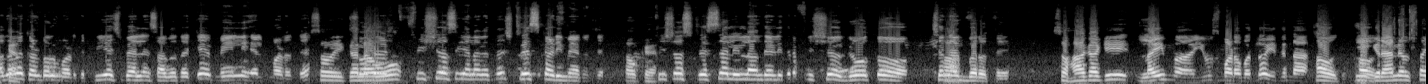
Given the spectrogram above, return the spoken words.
ಅದನ್ನ ಕಂಟ್ರೋಲ್ ಮಾಡುತ್ತೆ. ಪಿ ಎಚ್ ಬ್ಯಾಲೆನ್ಸ್ ಆಗೋದಕ್ಕೆ ಮೇನ್ಲಿ ಹೆಲ್ಪ್ ಮಾಡುತ್ತೆ. ಸೊ ಈಗ ನಾವು ಫಿಶಸ್ ಏನಾಗುತ್ತೆ? ಸ್ಟ್ರೆಸ್ ಕಡಿಮೆ ಆಗುತ್ತೆ. ಫಿಶ್ ಸ್ಟ್ರೆಸ್ ಅಲ್ಲಿ ಇಲ್ಲ ಅಂತ ಹೇಳಿದ್ರೆ ಫಿಶ್ ಗ್ರೋತ್ ಚೆನ್ನಾಗಿ ಬರುತ್ತೆ. ಸೊ ಹಾಗಾಗಿ ಲೈಮ್ ಯೂಸ್ ಮಾಡೋ ಬದಲು ಇದನ್ನ ಹೌದು ಈ ಗ್ರಾನ್ಯೂಲ್ಸ್ನ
